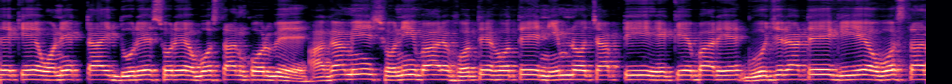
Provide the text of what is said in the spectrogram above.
থেকে অনেকটাই দূরে সরে অবস্থান করবে। আগামী শনিবার হতে হতে নিম্নচাপটি একেবারে গুজরাটে গিয়ে অবস্থান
